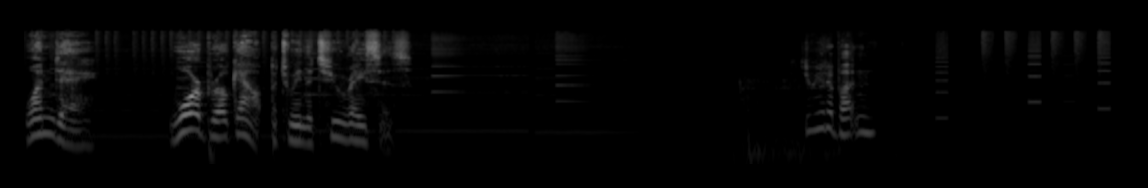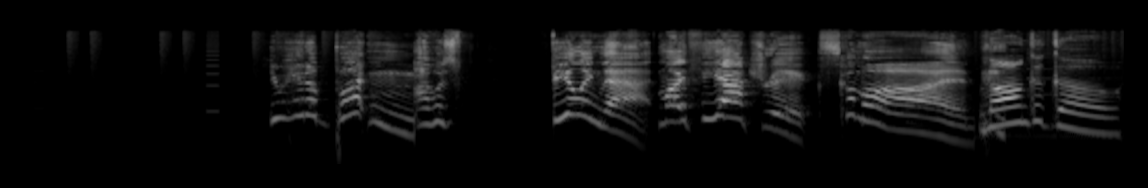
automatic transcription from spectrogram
One day, war broke out between the two races. Did you hit a button? You hit a button! I was feeling that! My theatrics! Come on! Long ago,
